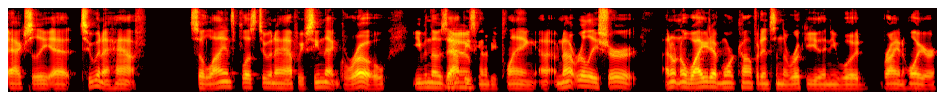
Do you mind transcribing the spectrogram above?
actually at two and a half. So Lions plus two and a half. We've seen that grow, even though Zappe's Yeah. going to be playing. I'm not really sure. I don't know why you'd have more confidence in the rookie than you would Brian Hoyer.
